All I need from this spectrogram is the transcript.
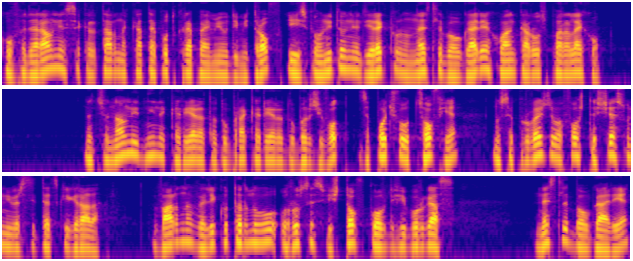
конфедералният секретар на КТ Подкрепа Емил Димитров и изпълнителният директор на Несле България Хуан Карлос Паралехо. Национални дни на кариерата Добра кариера, добър живот започва от София, но се провежда в още 6 университетски града – Варна, Велико Търново, Русе, Свищов, Пловдив и Бургас – Несле България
